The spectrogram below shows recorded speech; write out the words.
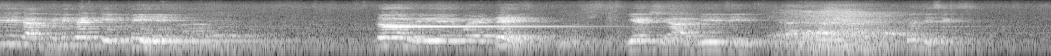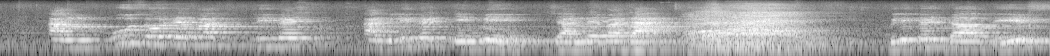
He that believeth in me, though he were dead, yet shall he live. 26. And whosoever liveth and believeth in me shall never die. Believest thou this?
